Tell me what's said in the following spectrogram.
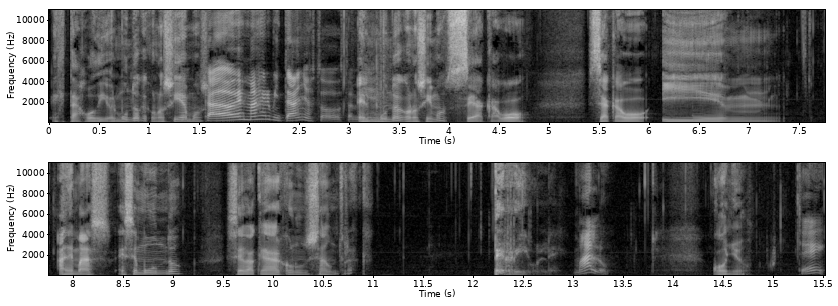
está jodido. El mundo que conocíamos Cada vez más ermitaños todos también. El mundo que conocimos se acabó. Se acabó. Y mm, además, ese mundo se va a quedar con un soundtrack terrible. Malo. Coño. Sí.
